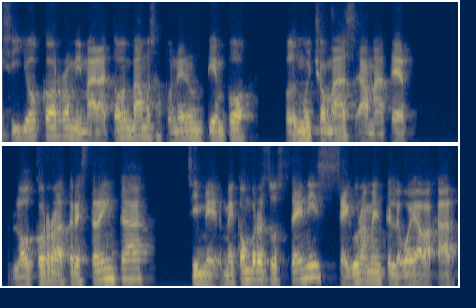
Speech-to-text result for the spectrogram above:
si yo corro mi maratón, vamos a poner un tiempo pues mucho más amateur. Lo corro a 3.30, si me, compro estos tenis, seguramente le voy a bajar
